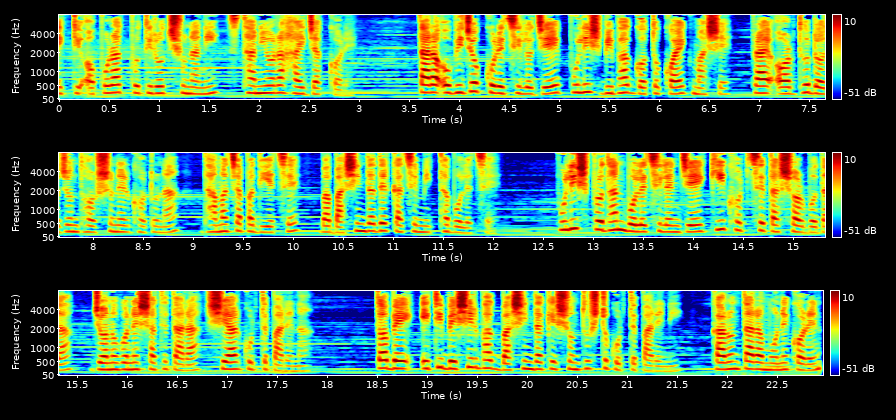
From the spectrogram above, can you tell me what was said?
একটি অপরাধ প্রতিরোধ শুনানি স্থানীয়রা হাইজাক করে। তারা অভিযোগ করেছিল যে পুলিশ বিভাগ গত কয়েক মাসে প্রায় অর্ধ ডজন ধর্ষণের ঘটনা ধামাচাপা দিয়েছে বা বাসিন্দাদের কাছে মিথ্যা বলেছে। পুলিশ প্রধান বলেছিলেন যে কি ঘটছে তা সর্বদা জনগণের সাথে তারা শেয়ার করতে পারে না। তবে এটি বেশিরভাগ বাসিন্দাকে সন্তুষ্ট করতে পারেনি, কারণ তারা মনে করেন,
